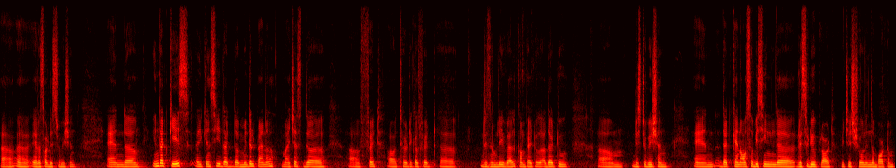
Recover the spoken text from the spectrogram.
uh, uh, aerosol distribution. And uh, in that case, uh, you can see that the middle panel matches the fit or theoretical fit reasonably well compared to the other two um, distribution. And that can also be seen in the residue plot, which is shown in the bottom.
